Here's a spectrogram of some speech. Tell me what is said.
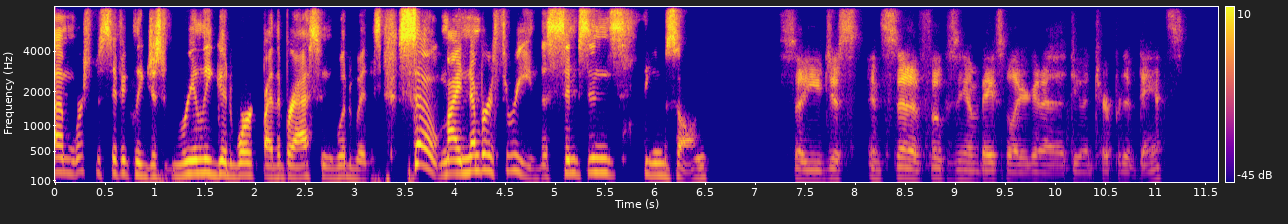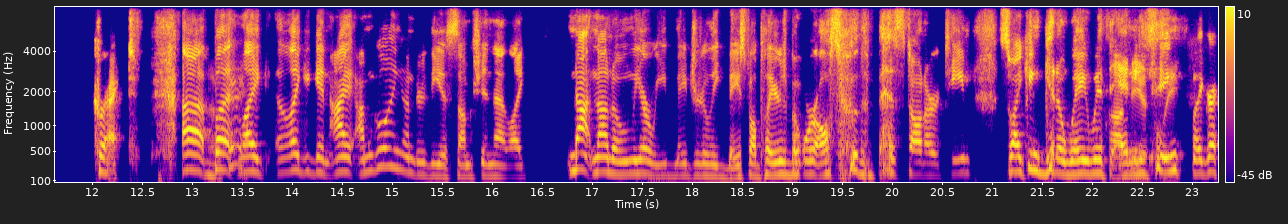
um we're specifically just really good work by the brass and woodwinds. So my number three the simpsons theme song. So you just instead of focusing on baseball, you're gonna do interpretive dance. correct. Uh but Okay. like like again i i'm going under the assumption that like not not only are we major league baseball players but we're also the best on our team. So i can get away with Obviously. anything. Like right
